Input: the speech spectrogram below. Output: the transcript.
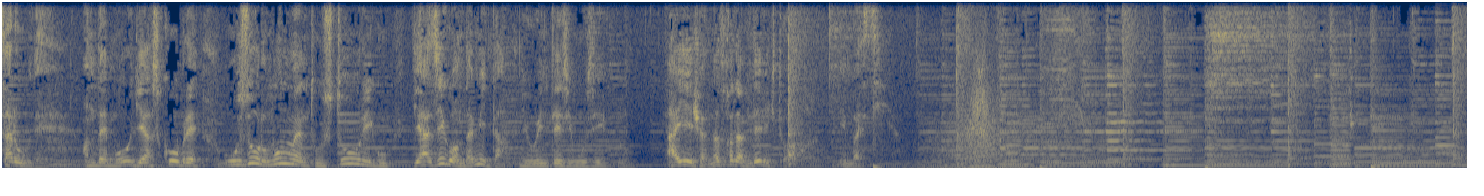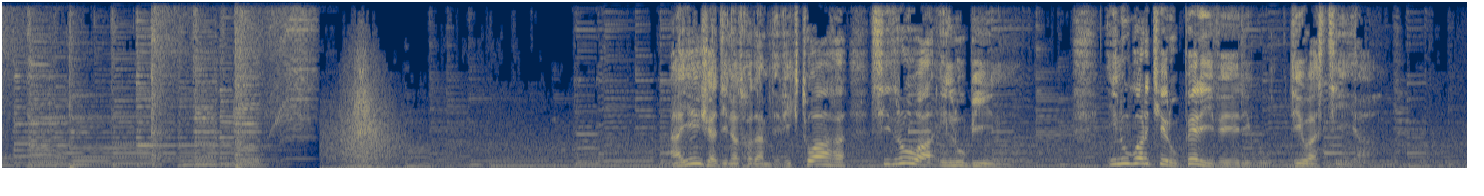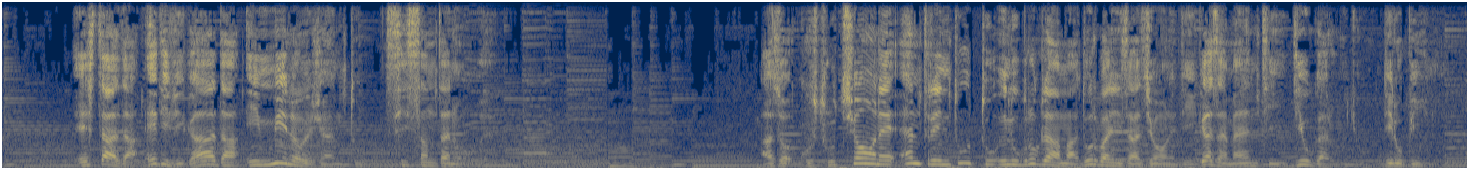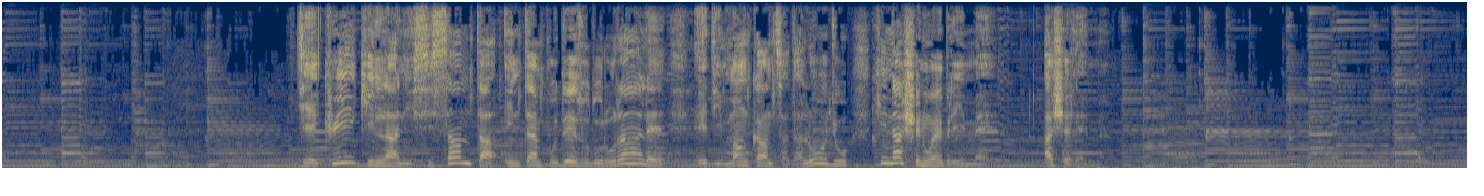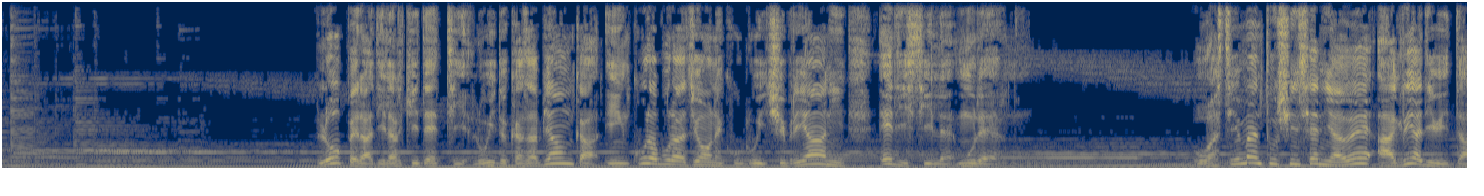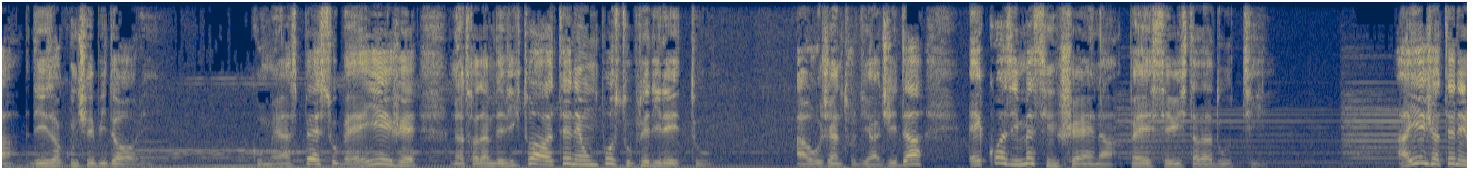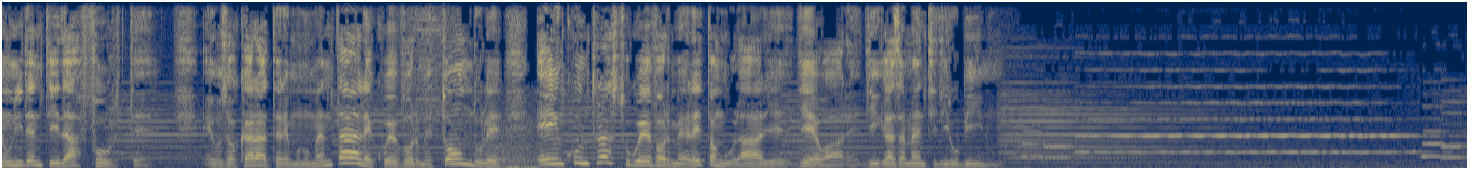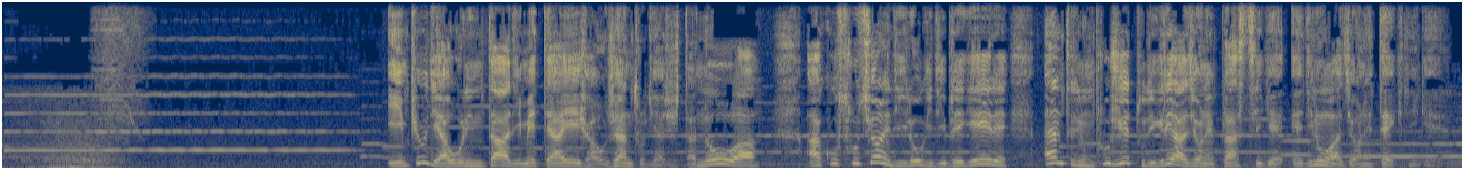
Salute, andiamo oggi a scoprire un solo monumento storico della seconda metà del XX secolo. Aiescia Notre-Dame de Victoire, in Bastia. La iglesia di Notre-Dame de Victoire si trova in Lubino, in un quartiere periferico di Bastia. È stata edificata in 1969. La sua costruzione entra in tutto in un programma di urbanizzazione di casamenti di Ugaruglio, di Lubino. Di qui che negli anni 60, in tempo di esodo rurale e di mancanza d'alloggio, che nascono le prime, HLM. L'opera degli architetti Louis de Casabianca, in collaborazione con Louis Cipriani, è di stile moderno. Il bastimento ci insegna la creatività dei suoi concepitori. Come spesso per Iege, Notre-Dame de Victoire tiene un posto prediletto. Al centro di Agida è quasi messa in scena per essere vista da tutti. A Iege tiene un'identità forte e suo carattere monumentale con le forme tondule e in contrasto con le forme rettangolari di aree di casamenti di Rubino. In più di volontà di mettere a Ecia al centro di città nuova, la costruzione di luoghi di preghiere entra in un progetto di creazione plastiche di innovazione tecniche.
